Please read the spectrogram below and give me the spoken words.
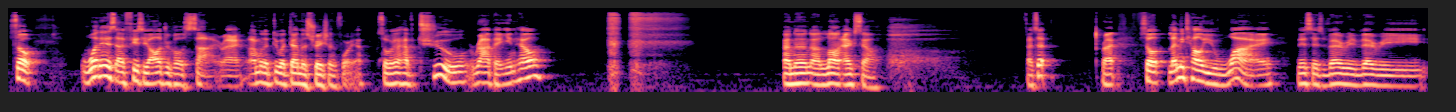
So what is a physiological sigh, right? I'm to do a demonstration for you. So we're to have two rapid inhale and then a long exhale. That's it, right? So let me tell you why this is very, very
